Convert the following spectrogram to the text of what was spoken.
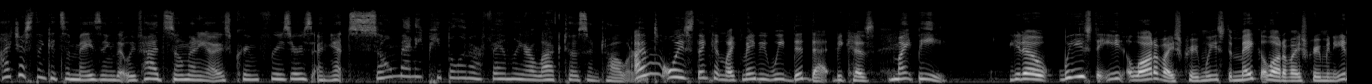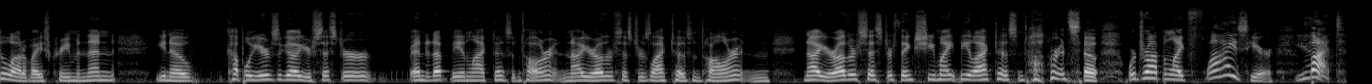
I just think it's amazing that we've had so many ice cream freezers and yet so many people in our family are lactose intolerant. I'm always thinking like maybe we did that because Might be. you know we used to eat a lot of ice cream. We used to make a lot of ice cream and eat a lot of ice cream, and then you know a couple years ago your sister ended up being lactose intolerant and now your other sister's lactose intolerant and now your other sister thinks she might be lactose intolerant so we're dropping like flies here Yeah. but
